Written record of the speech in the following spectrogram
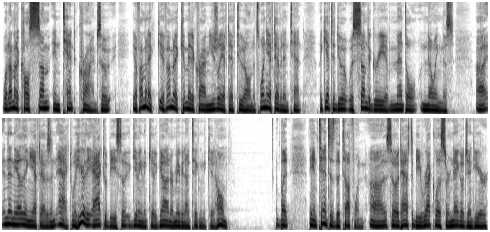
what I'm going to call some intent crime. So, you know, if I'm going to if I'm going to commit a crime, usually you have to have two elements. One, you have to have an intent, like you have to do it with some degree of mental knowingness, uh, and then the other thing you have to have is an act. Well, here the act would be so giving the kid a gun, or maybe not taking the kid home. But the intent is the tough one. Uh, so it has to be reckless or negligent here,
